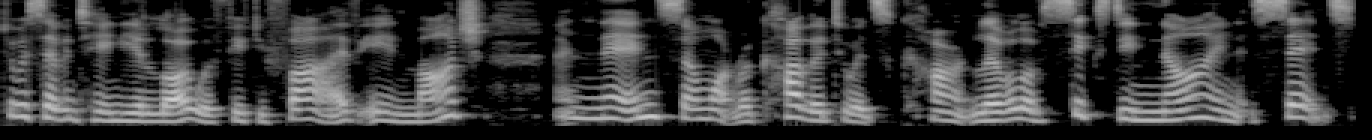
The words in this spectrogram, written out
to a 17 year low of 55 in March and then somewhat recovered to its current level of 69 cents.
